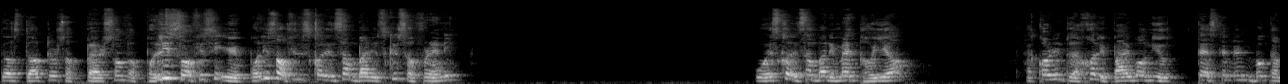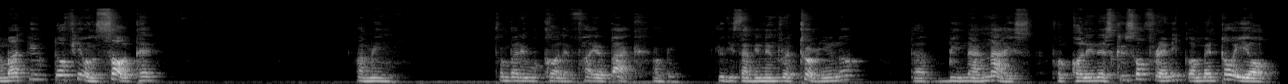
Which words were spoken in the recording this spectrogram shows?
those doctors or person or police officer, if police officer is calling somebody schizophrenic, or is calling somebody mental ill, according to the Holy Bible, New Testament, Book of Matthew, don't feel insulted. I mean, somebody will call a fire back. I mean, you get something in return, you know? That be not nice for calling a schizophrenic or mental ill.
